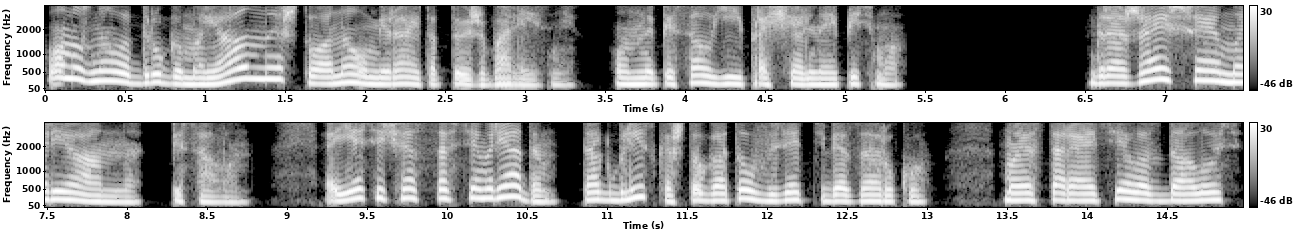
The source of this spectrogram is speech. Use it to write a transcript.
он узнал от друга Марианны, что она умирает от той же болезни. Он написал ей прощальное письмо. «Дорожайшая Марианна», — писал он, — «я сейчас совсем рядом, так близко, что готов взять тебя за руку. Мое старое тело сдалось,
